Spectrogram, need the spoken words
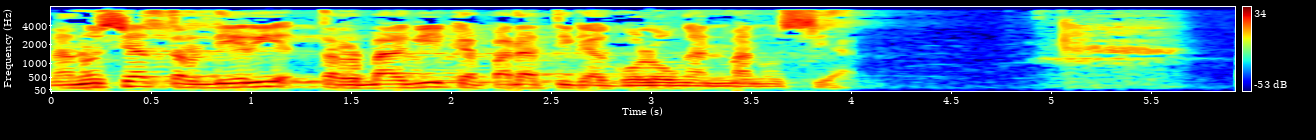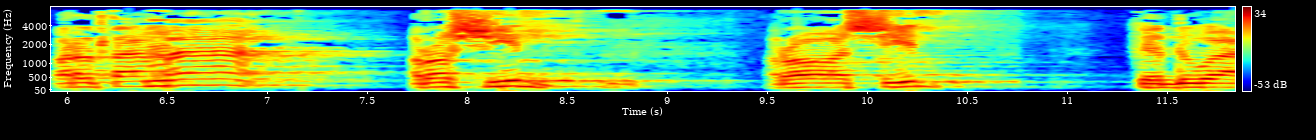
Manusia terdiri terbagi kepada tiga golongan manusia. Pertama, Rashid. Rashid. Kedua,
